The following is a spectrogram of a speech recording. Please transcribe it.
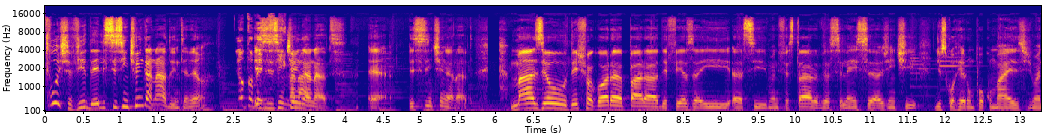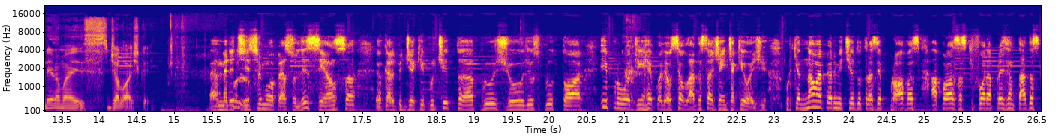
Puxa vida, ele se sentiu enganado, entendeu? eu também Ele se me sentiu enganado. enganado. É, ele se sentiu enganado. Mas eu deixo agora para a defesa aí eh, se manifestar, Vossa Excelência, a gente discorrer um pouco mais, de maneira mais dialógica. É, meritíssimo, eu peço licença. Eu quero pedir aqui pro Titã, pro Julius, pro Thor e pro Odin recolher o celular dessa gente aqui hoje. Porque não é permitido trazer provas a prosas que foram apresentadas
